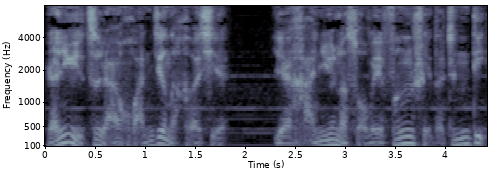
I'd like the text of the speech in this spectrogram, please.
人与自然环境的和谐，也含蕴了所谓风水的真谛。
